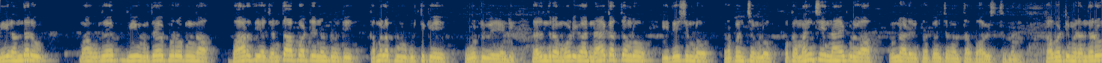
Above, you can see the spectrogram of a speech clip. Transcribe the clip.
మీరందరూ మా హృదయ మీ హృదయపూర్వకంగా భారతీయ జనతా పార్టీ అయినటువంటి కమల పువ్వు గుర్తుకే ఓటు వేయండి. నరేంద్ర మోడీ గారి నాయకత్వంలో ఈ దేశంలో ప్రపంచంలో ఒక మంచి నాయకుడిగా ఉన్నాడని ప్రపంచం అంతా భావిస్తున్నది. కాబట్టి మీరందరూ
